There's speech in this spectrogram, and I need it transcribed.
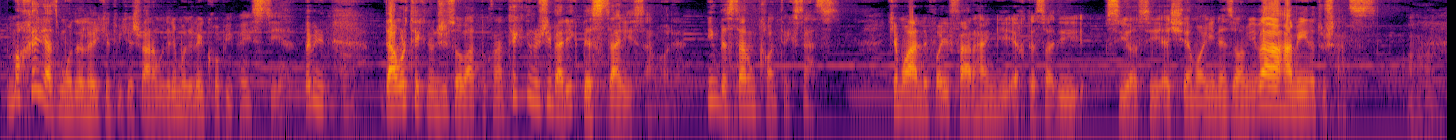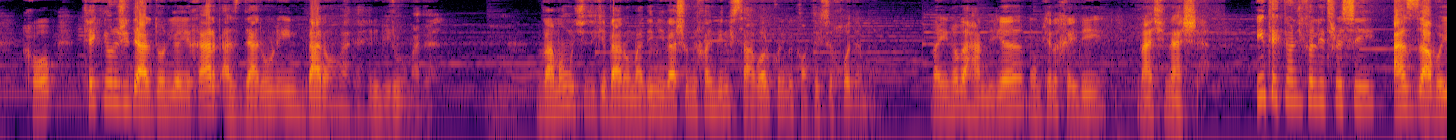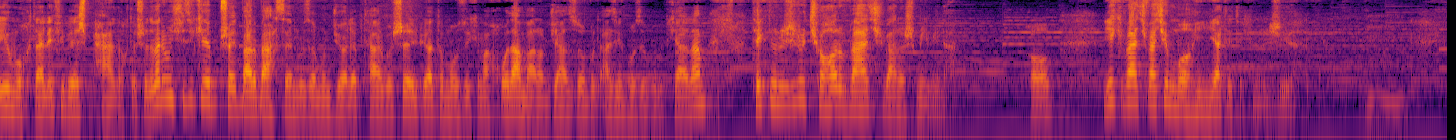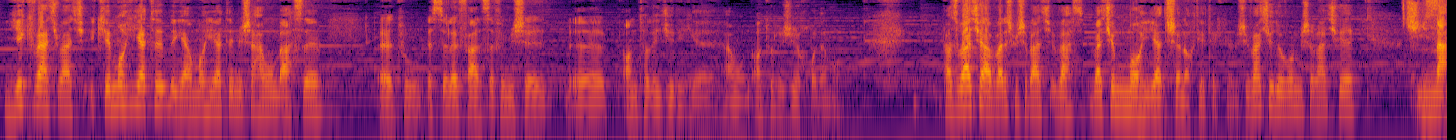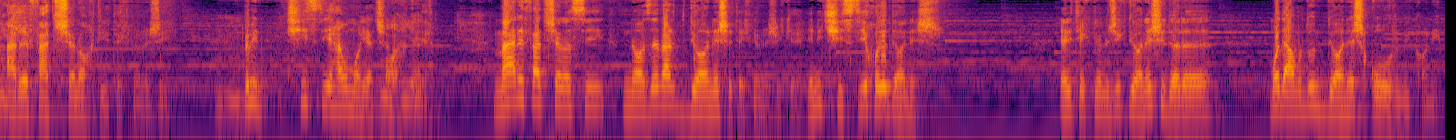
ما خیلی از مدل هایی که توی کشورمون داریم مدل های کپی پیستیه ببینید در مورد تکنولوژی صحبت بکنم. تکنولوژی برای یک بستری سواره. این بستر اون context است. که مؤلفه های فرهنگی اقتصادی سیاسی اجتماعی نظامی و همه اینو توش هست. خب تکنولوژی در دنیای غرب از درون این بر آمده یعنی بیرون اومده. و ما اون چیزی که بر اومده میوهش رو می‌خوایم ببینیم سوار کنیم به context خودمون. و اینا به همدیگه ممکنه خیلی match نشه. این technological literacy از زوایای مختلفی بهش پرداخته شده. ولی اون چیزی که شاید برای بحث امروزمون جالب تر باشه یا تا موضوعی که من خودم برام جذاب بود از این حوزه ورود کردم تکنولوژی رو چهار وجه براش می‌بینن. خب یک وجه وجه ماهیت تکنولوژیه. یک وجه وجه که ماهیت بگم ماهیت میشه همون بحث تو اصطلاح فلسفی میشه آنتولوژی دیگه همون آنتولوژی خودمون. پس وجه اولش میشه وجه, وجه ماهیت شناختی تکنولوژی. وجه دوم میشه وجه معرفت شناختی تکنولوژی. ببین چیستی همون ماهیت شناختیه؟ معرفت شناسی ناظر بر دانش تکنولوژیکه. یعنی چیستی خود دانش. یعنی تکنولوژیک دانشی داره ما در مورد اون دانش قور می‌کنیم.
